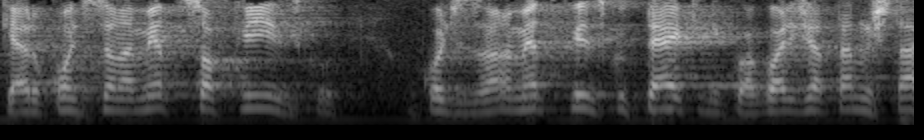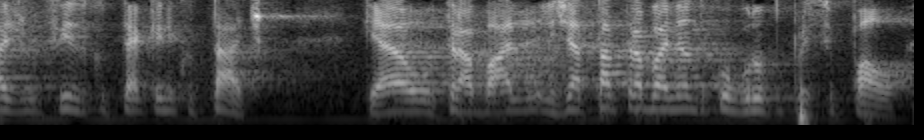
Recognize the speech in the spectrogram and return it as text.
que era o condicionamento só físico, condicionamento físico técnico, agora ele já está no estágio físico técnico tático, que é o trabalho, ele já está trabalhando com o grupo principal.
